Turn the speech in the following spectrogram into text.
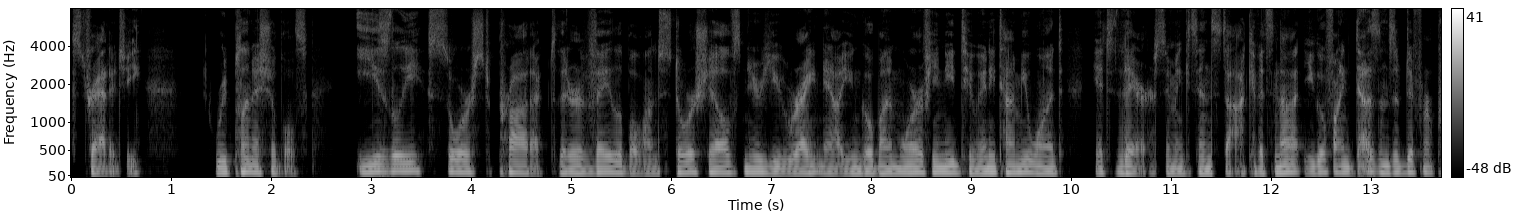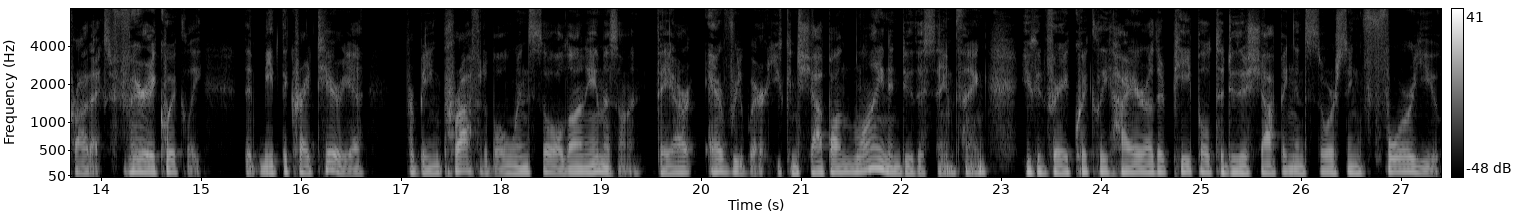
strategy. replenishables, easily sourced product that are available on store shelves near you right now. You can go buy more if you need to anytime you want. It's there, assuming it's in stock. If it's not, you go find dozens of different products very quickly that meet the criteria for being profitable when sold on Amazon. They are everywhere. You can shop online and do the same thing. You can very quickly hire other people to do the shopping and sourcing for you.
